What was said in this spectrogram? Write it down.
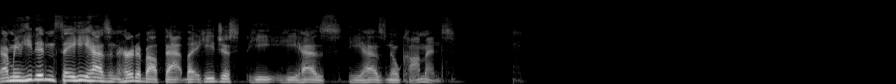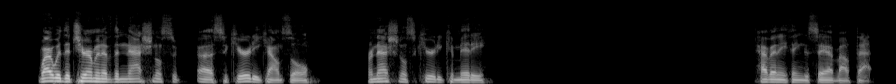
I mean, he didn't say he hasn't heard about that, but he just he he has he has no comments. Why would the chairman of the National uh, Security Council or National Security Committee have anything to say about that?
